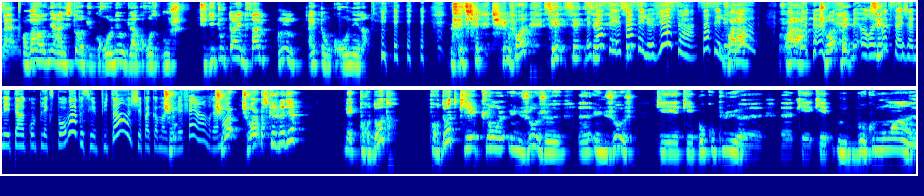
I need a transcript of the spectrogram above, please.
Ben, on va revenir à l'histoire du gros nez ou de la grosse bouche. Tu dis tout le temps à une femme, hum, avec ton gros nez là. tu, vois, c'est, Mais ça, c'est, ça, c'est le vieux, ça. Ça, c'est le voilà. vieux. Voilà, tu vois. Mais, heureusement que ça n'a jamais été un complexe pour moi, parce que putain, je sais pas comment j'aurais fait, hein, vraiment. Tu vois, tu vois ce que je veux dire? Mais pour d'autres, pour d'autres qui, qui, ont une jauge, euh, une jauge qui est, qui est beaucoup plus, euh, euh, qui, est, qui, est, beaucoup moins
